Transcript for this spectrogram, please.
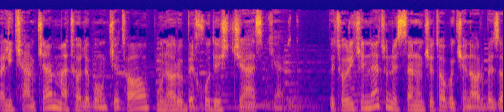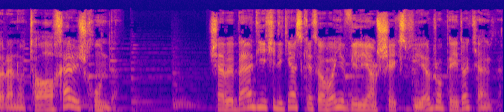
ولی کم کم مطالب اون کتاب اونا رو به خودش جذب کرد. به طوری که نتونستن اون کتاب رو کنار بذارن و تا آخرش خوندن. شب بعد یکی دیگه از کتابای ویلیام شکسپیر رو پیدا کردن.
